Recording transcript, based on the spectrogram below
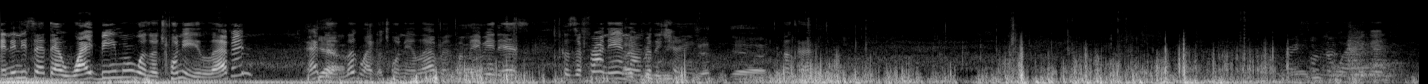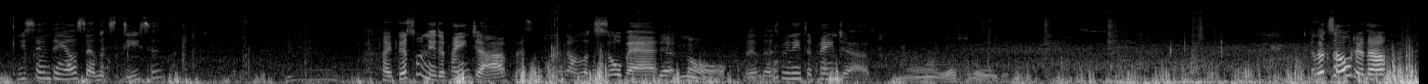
And then he said that white Beamer was a 2011. That Yeah. doesn't look like a 2011, but maybe it is because the front end I don't really change. it, Yeah. Okay. Right from the wagon. You see anything else that looks decent? Like this one needs a paint job. But it don't look so bad. Yeah, no. But this one needs a paint job. No, that's an older. It looks older though.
